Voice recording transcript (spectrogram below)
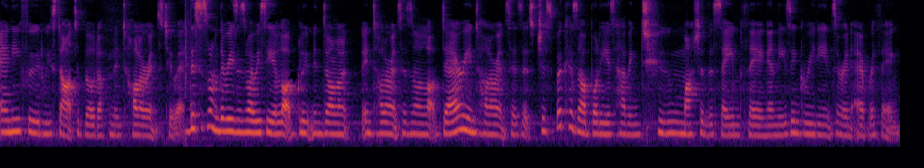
any food, we start to build up an intolerance to it. This is one of the reasons why we see a lot of gluten intolerances and a lot of dairy intolerances. It's just because our body is having too much of the same thing, and these ingredients are in everything.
